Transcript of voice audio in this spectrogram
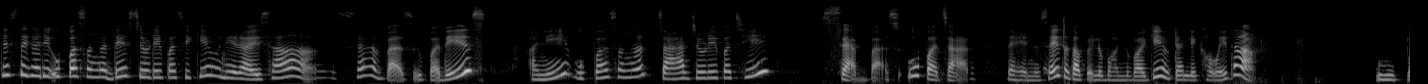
त्यस्तै गरी उपसँग देश जोडेपछि के हुने रहेछ? स्याबास उपदेश अनि उपसँग चार जोडेपछि स्याबास उपचार। ल हेर्नुहोस् है त तपाईँहरूले भन्नुभयो कि एउटा लेखौँ है त। उप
